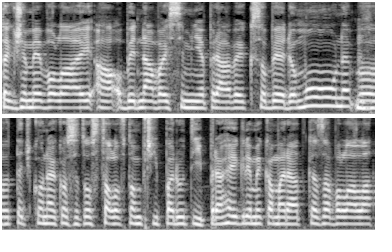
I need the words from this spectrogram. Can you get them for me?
takže mi volají a objednávají si mě právě k sobě domů. Mm-hmm. Teď jako se to stalo v tom případu té Prahy, kdy mi kamarádka zavolala,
